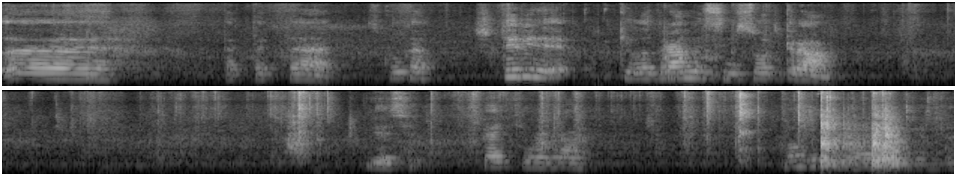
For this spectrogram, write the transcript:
э, так, так, так. Сколько? 4 килограмма 700 грамм. Весит. 5 килограмм. Может, наверное, да?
